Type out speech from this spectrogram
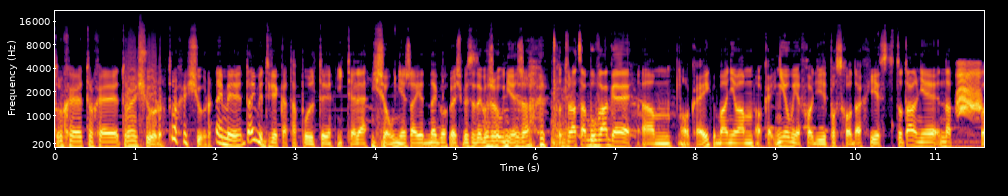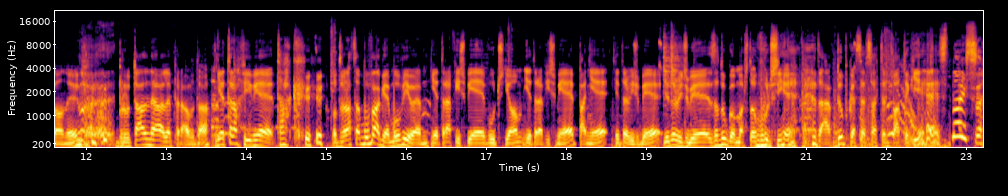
trochę, trochę, trochę siur. Trochę siur. Dajmy, dajmy dwie katapulty i tyle. I żołnierza jednego. Weźmy sobie tego żołnierza. Odwracam uwagę. Um, okej, chyba nie mam, okej, nie umie wchodzić po schodach. Jest totalnie napalony. Brutalne, ale prawda. Nie trafi mnie, tak. Odwracam uwagę, mówiłem. Nie trafisz mnie włócznią, nie trafisz mnie, panie, nie trafisz mnie, nie trafisz mnie, za długo masz tą włócznię. tak, w dupkę se wstać ten patyk, jest. Nice.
